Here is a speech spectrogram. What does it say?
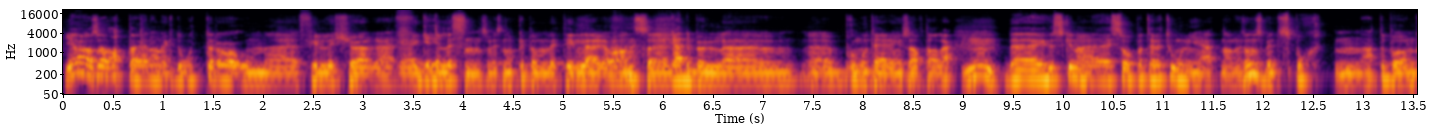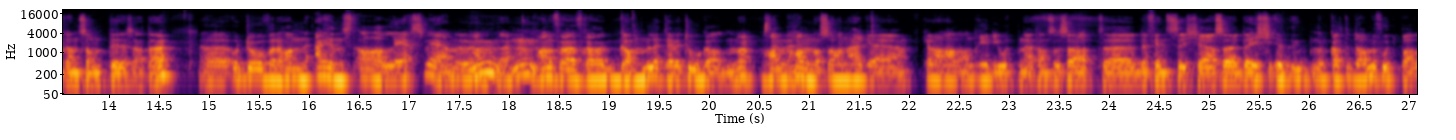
Ja, altså Atter en anekdote da om uh, fyllekjører eh, Grillesen, som vi snakket om litt tidligere, og hans eh, Red Bull-promoteringsavtale. Det Jeg husker når jeg så på TV 2-nyhetene, sånn, så begynte Sporten etterpå omtrent samtidig. dette. Eh, og da var det han Ernst A. Lersveen. Mm, det? Han er fra, fra gamle TV 2-garden. Han, han også han her Hva er han andre idioten het? Han som sa at det fins ikke altså, det er ikke, Han kalte damefotball.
